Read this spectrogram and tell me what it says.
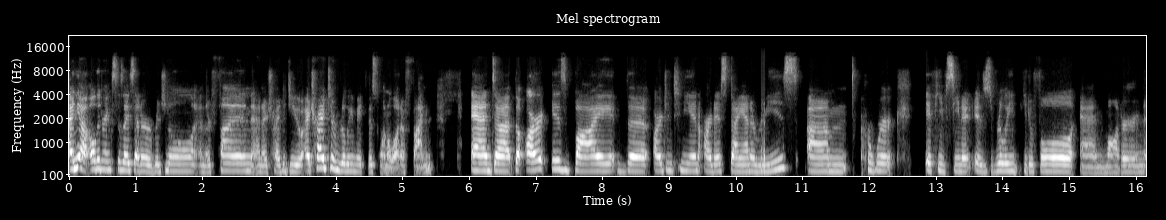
and yeah, all the drinks, as I said, are original and they're fun. And I tried to do, I tried to really make this one a lot of fun. And uh, the art is by the Argentinian artist Diana Ruiz. Um, her work, if you've seen it, is really beautiful and modern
